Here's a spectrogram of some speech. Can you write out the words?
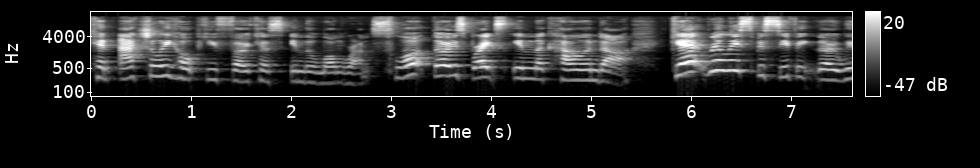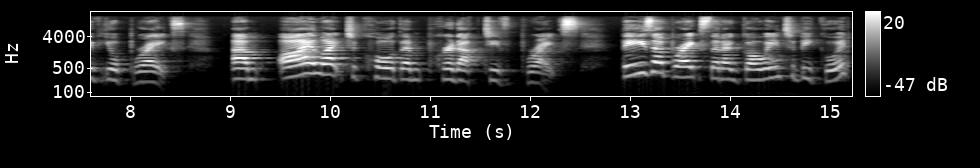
can actually help you focus in the long run. Slot those breaks in the calendar. Get really specific though with your breaks. Um, I like to call them productive breaks. These are breaks that are going to be good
